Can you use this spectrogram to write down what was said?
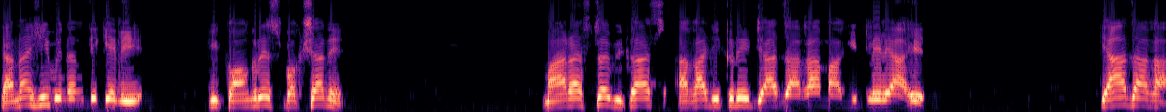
त्यांना ही विनंती केली की काँग्रेस पक्षाने महाराष्ट्र विकास आघाडीकडे ज्या जागा मागितलेल्या आहेत त्या जागा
